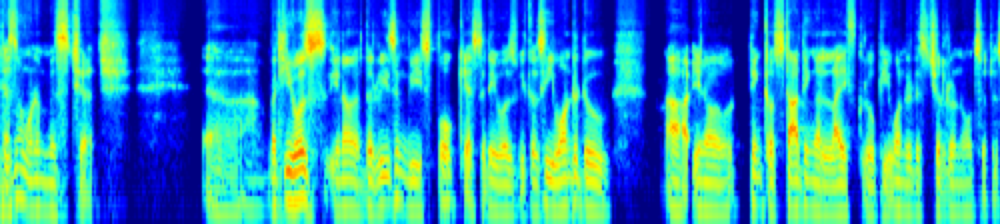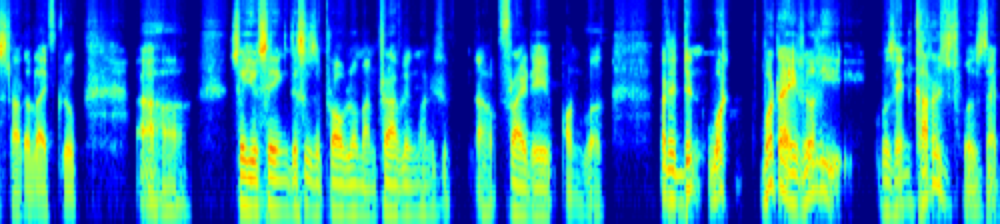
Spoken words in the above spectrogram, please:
he doesn't want to miss church. Uh, but he was, you know, the reason we spoke yesterday was because he wanted to, uh, you know, think of starting a life group. He wanted his children also to start a life group. Uh, so he was saying, "This is a problem. I'm traveling Monday to uh, Friday on work." But it didn't. What what I really was encouraged was that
